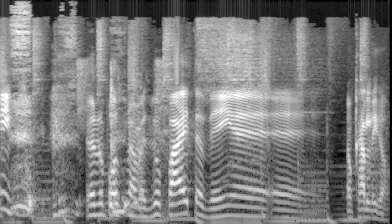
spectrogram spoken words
Eu não posso falar, mas meu pai também é, é, é um cara legal.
